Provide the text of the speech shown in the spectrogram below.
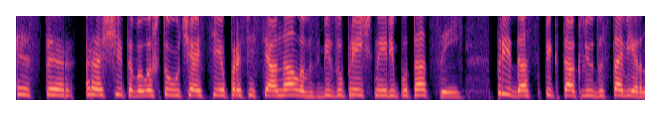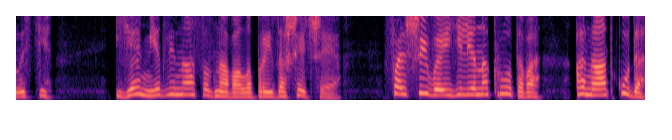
Эстер рассчитывала, что участие профессионалов с безупречной репутацией придаст спектаклю достоверности. Я медленно осознавала произошедшее. Фальшивая Елена Кротова. Она откуда?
